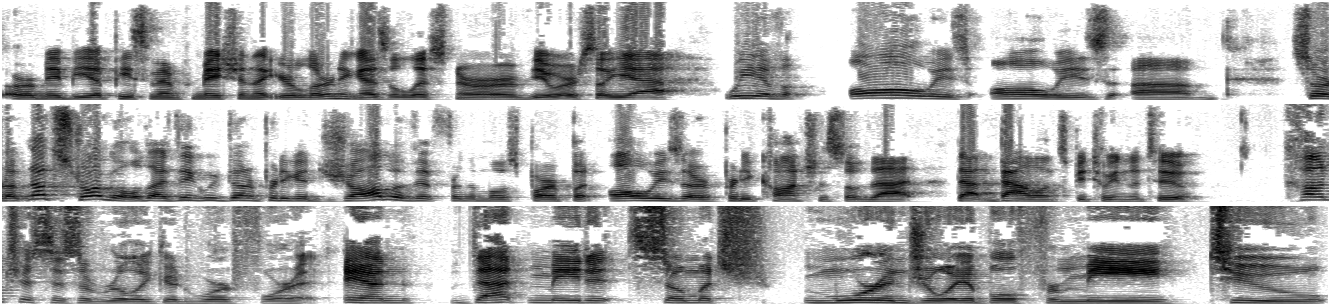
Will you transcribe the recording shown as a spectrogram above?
or maybe a piece of information that you're learning as a listener or a viewer. So yeah, we have always always um, sort of not struggled. I think we've done a pretty good job of it for the most part, but always are pretty conscious of that that balance between the two conscious is a really good word for it. And that made it so much more enjoyable for me to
